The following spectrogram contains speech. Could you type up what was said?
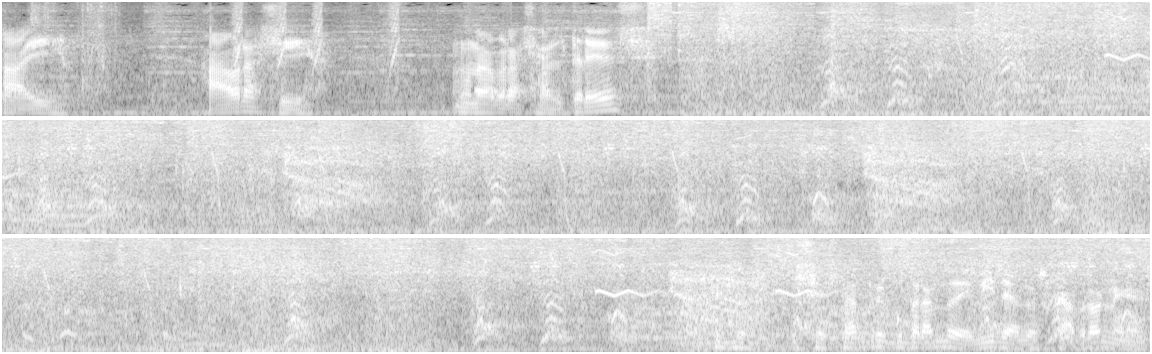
Ahí. Ahora sí. Una brasa al 3. Se, se están recuperando de vida los cabrones.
